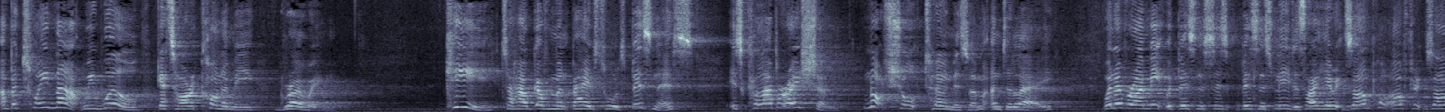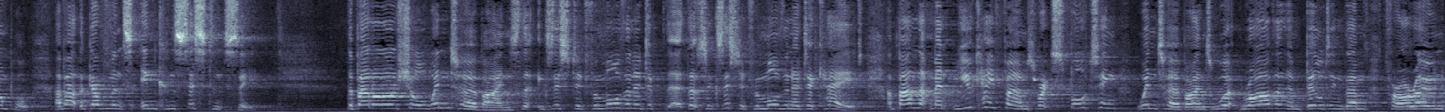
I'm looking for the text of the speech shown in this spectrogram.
And between that, we will get our economy growing. Key to how government behaves towards business is collaboration, not short-termism and delay. Whenever I meet with businesses, business leaders, I hear example after example about the government's inconsistency The ban on onshore wind turbines that existed for more than a uh, that's existed for more than a decade. A ban that meant UK firms were exporting wind turbines rather than building them for our own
